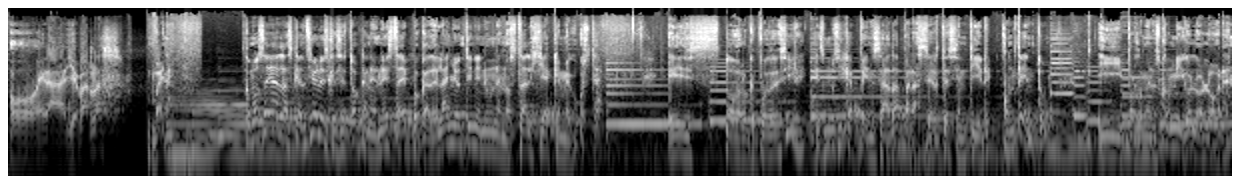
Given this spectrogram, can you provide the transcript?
¿O era llevarlas? Bueno, sea, las canciones que se tocan en esta época del año tienen una nostalgia que me gusta. Es todo lo que puedo decir. Es música pensada para hacerte sentir contento y por lo menos conmigo lo logran.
